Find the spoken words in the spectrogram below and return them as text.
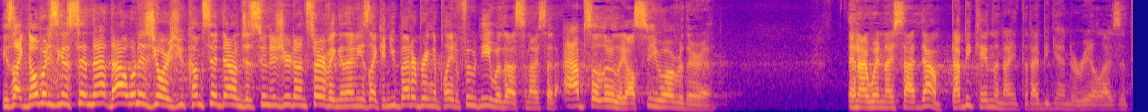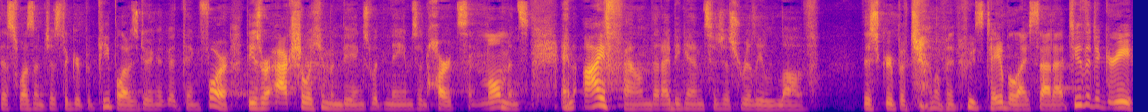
He's like, nobody's to sit in that. That one is yours. You come sit down just as soon as you're done serving. And then he's like, and you better bring a plate of food and eat with us. And I said, absolutely. I'll see you over there. And I went and I sat down. That became the night that I began to realize that this wasn't just a group of people I was doing a good thing for. These were actual human beings with names and hearts and moments. And I found that I began to just really love this group of gentlemen whose table I sat at to the degree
